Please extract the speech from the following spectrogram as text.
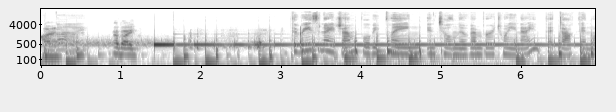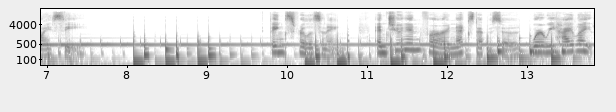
Bye. Bye. Bye. Bye. The Reason I Jump will be playing until November 29th at Doc NYC. Thanks for listening. And tune in for our next episode, where we highlight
